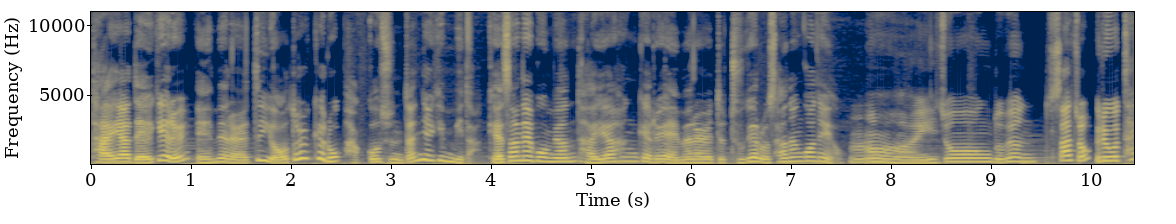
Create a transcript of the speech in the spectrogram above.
다이아 4개를 에메랄드 8개로 바꿔준다는 얘기입니다. 계산해보면 다이아 1개를 에메랄드 2개로 사는 거네요. 음, 이 정도면 싸죠? 그리고 타이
